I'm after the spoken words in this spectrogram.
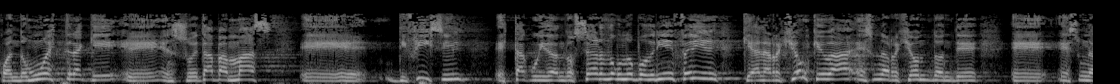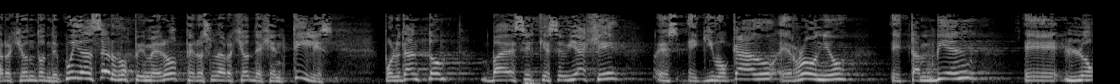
cuando muestra que eh, en su etapa más eh, difícil, está cuidando cerdo, uno podría inferir que a la región que va es una región donde eh, es una región donde cuidan cerdos primero, pero es una región de gentiles. Por lo tanto, va a decir que ese viaje es equivocado, erróneo, es también eh, lo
